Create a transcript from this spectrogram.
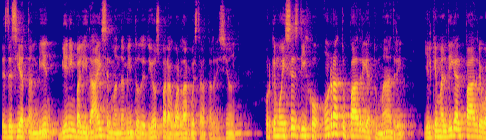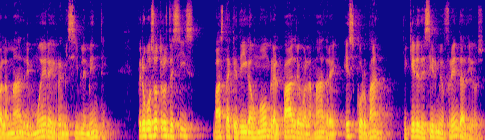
Les decía también, bien invalidáis el mandamiento de Dios para guardar vuestra tradición, porque Moisés dijo, honra a tu padre y a tu madre, y el que maldiga al padre o a la madre muera irremisiblemente. Pero vosotros decís, basta que diga un hombre al padre o a la madre, es corbán, que quiere decir mi ofrenda a Dios,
